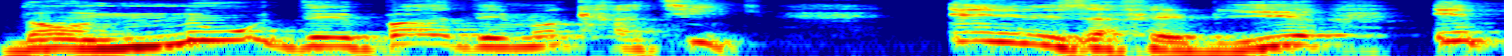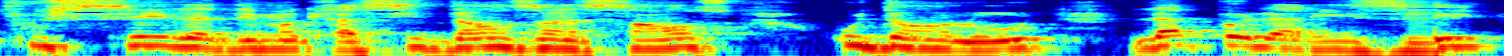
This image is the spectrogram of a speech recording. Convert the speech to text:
dans nos débats démocratiques et les affaiblir et pousser la démocratie dans un sens ou dans l'autre, la polariser,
